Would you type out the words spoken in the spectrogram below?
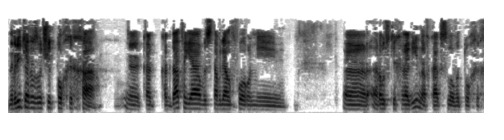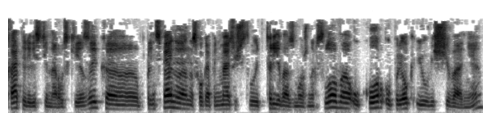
иврите это звучит тохеха, Э, когда-то я выставлял в форуме э, русских раввинов, как слово тохеха перевести на русский язык. Э, принципиально, насколько я понимаю, существует три возможных слова. Укор, упрек и увещевание.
